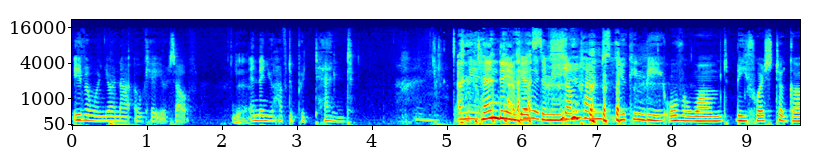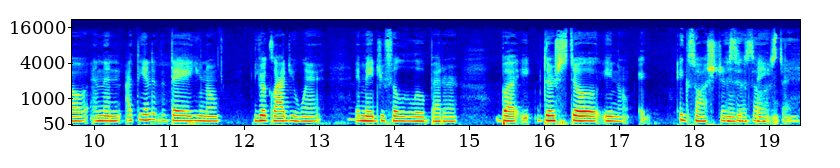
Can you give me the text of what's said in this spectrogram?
even when you're not okay yourself, Yeah. and then you have to pretend. I mean, Pretending gets like to me. Sometimes you can be overwhelmed, be forced to go, and then at the end of the day, you know, you're glad you went. It made you feel a little better, but there's still, you know, e- exhaustion It's is a thing, exhausting.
